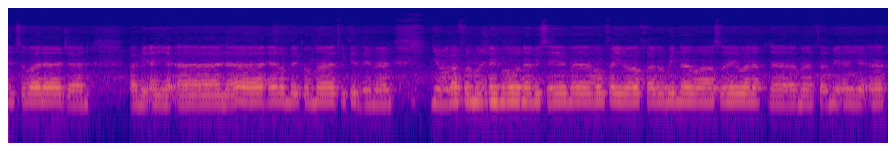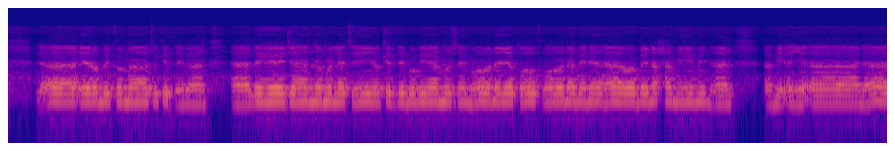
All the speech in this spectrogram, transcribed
إنس ولا جان. فبأي آلاء ربكما تكذبان. يعرف المجرمون بسيماهم فيؤخذ بالنواصي والأقدام. فبأي آلاء ربكما تكذبان. هذه جهنم التي يكذب بها المجرمون يطوفون بينها وبين حميم آل فبأي آلاء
